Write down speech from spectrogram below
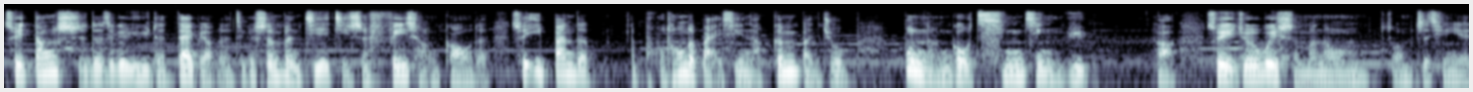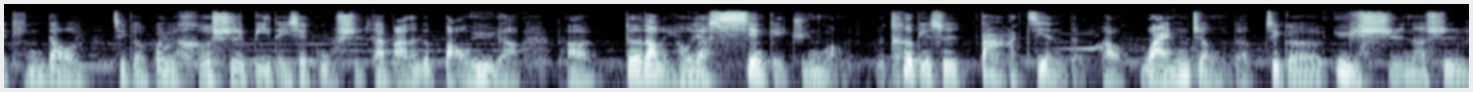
所以当时的这个玉的代表的这个身份阶级是非常高的，所以一般的普通的百姓呢，根本就。不能够亲近玉，啊，所以就是为什么呢？我们我们之前也听到这个关于和氏璧的一些故事，他把那个宝玉啊啊得到了以后要献给君王，特别是大件的啊完整的这个玉石呢，是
